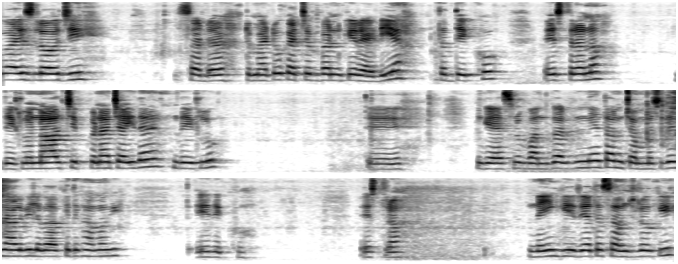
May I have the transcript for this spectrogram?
ਗਾਇਜ਼ ਲਓ ਜੀ, ਸਾਡਾ ਟੋਮੈਟੋ ਕੈਚਅਪ ਬਣ ਕੇ ਰੈਡੀ ਆ। ਤਾਂ ਦੇਖੋ, ਇਸ ਤਰ੍ਹਾਂ ਨਾ, ਦੇਖ ਲਓ, ਨਾਲ ਚਿਪਕਣਾ ਚਾਹੀਦਾ ਹੈ, ਦੇਖ ਲਓ। ਤੇ ਗੈਸ ਨੂੰ ਬੰਦ ਕਰ ਦਿੰਦੇ ਆ ਤੁਹਾਨੂੰ ਚਮਚ ਦੇ ਨਾਲ ਵੀ ਲਗਾ ਕੇ ਦਿਖਾਵਾਂਗੀ। ਤੇ ਇਹ ਦੇਖੋ, ਇਸ ਤਰ੍ਹਾਂ ਨਹੀਂ ਗਿਰ ਰਿਹਾ ਤਾਂ ਸਮਝ ਲਓ ਕਿ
